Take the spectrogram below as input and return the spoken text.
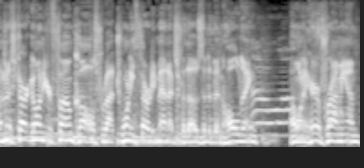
I'm going to start going to your phone calls for about 20, 30 minutes for those that have been holding. I want to hear from you,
